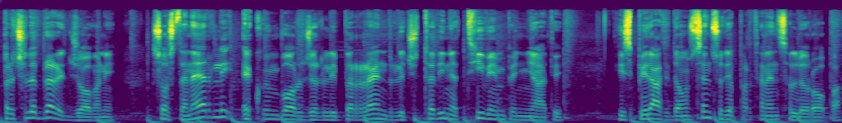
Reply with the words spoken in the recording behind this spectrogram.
per celebrare i giovani, sostenerli e coinvolgerli per renderli cittadini attivi e impegnati, ispirati da un senso di appartenenza all'Europa,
